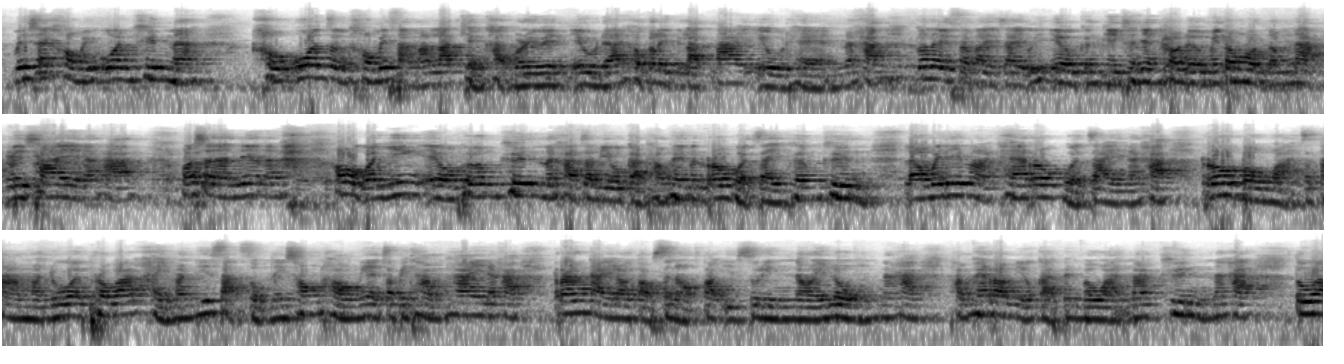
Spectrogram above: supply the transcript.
ไม่ใช่เขาไม่อ้วนขึ้นนะ เขาอ้วนจนเขาไม่สามารถรัดเข็มขัดบริเวณเอวได้เขาก็เลยไปรัดใต้เอวแทนนะคะ ก็เลยสบายใจอุ้ยเอวกางเกงฉันยังเท่าเดิมไม่ต้องลดน้ำหนักไม่ใช่นะคะ เพราะฉะนั้นเนี่ยนะคะเขาบอกว่ายิ่งเอวเพิ่มขึ้นนะคะ จะมีโอกาสทำให้เป็นโรคหัวใจเพิ่มขึ้นแล้วไม่ได้มาแค่โรคหัวใจนะคะ โรคเบาหวานจะตามมาด้วย เพราะว่าไขมันที่สะสมในช่องท้องเนี่ยจะไปทำให้นะคะ ร่างกายเราตอบสนองต่ออินซูลินน้อยลงนะคะทำให้เรามีโอกาสเป็นเบาหวานมากขึ้นนะคะ ตัว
